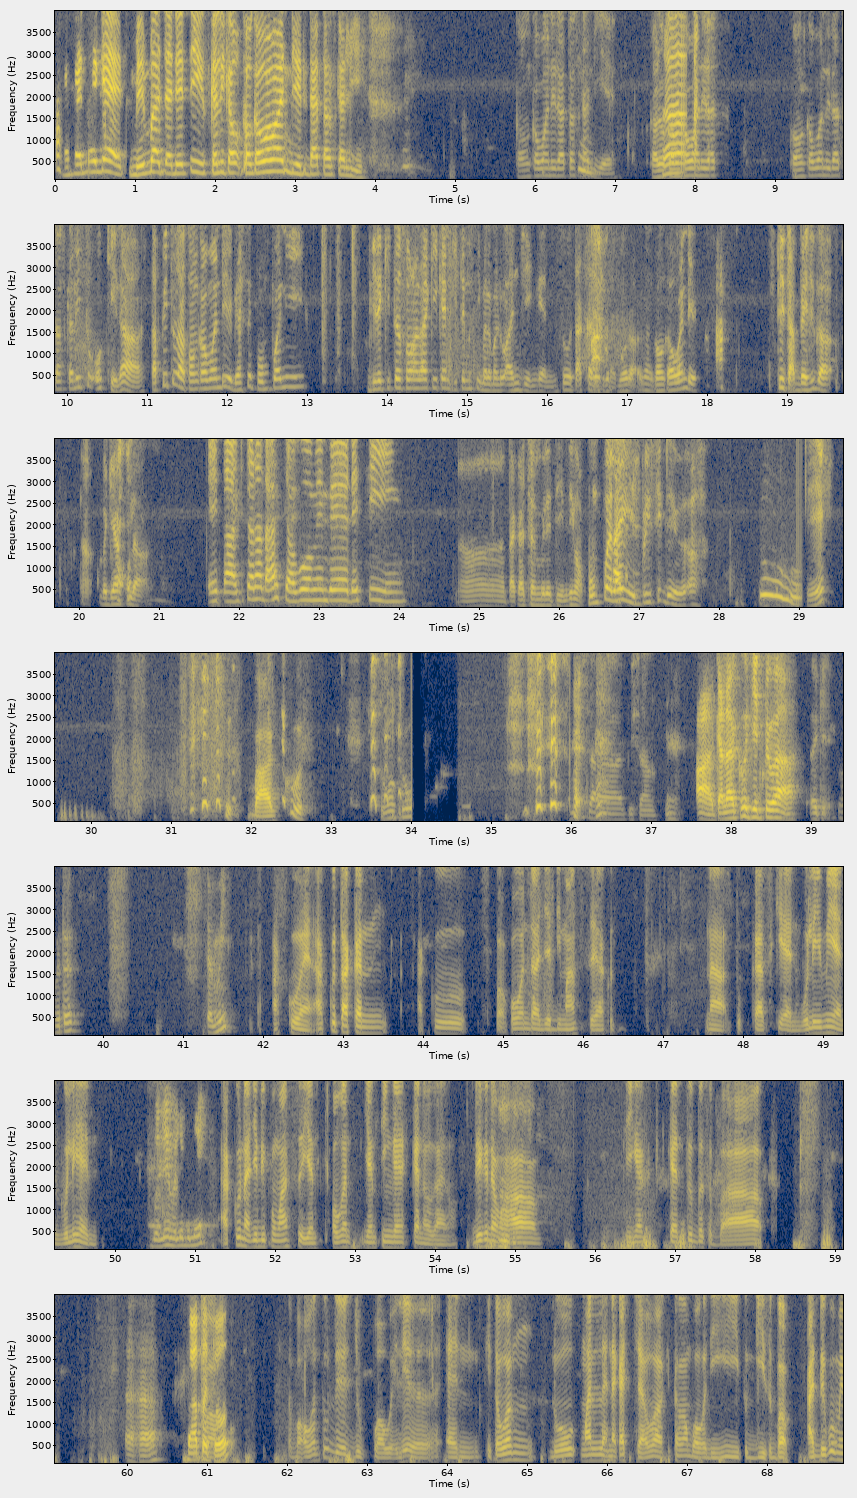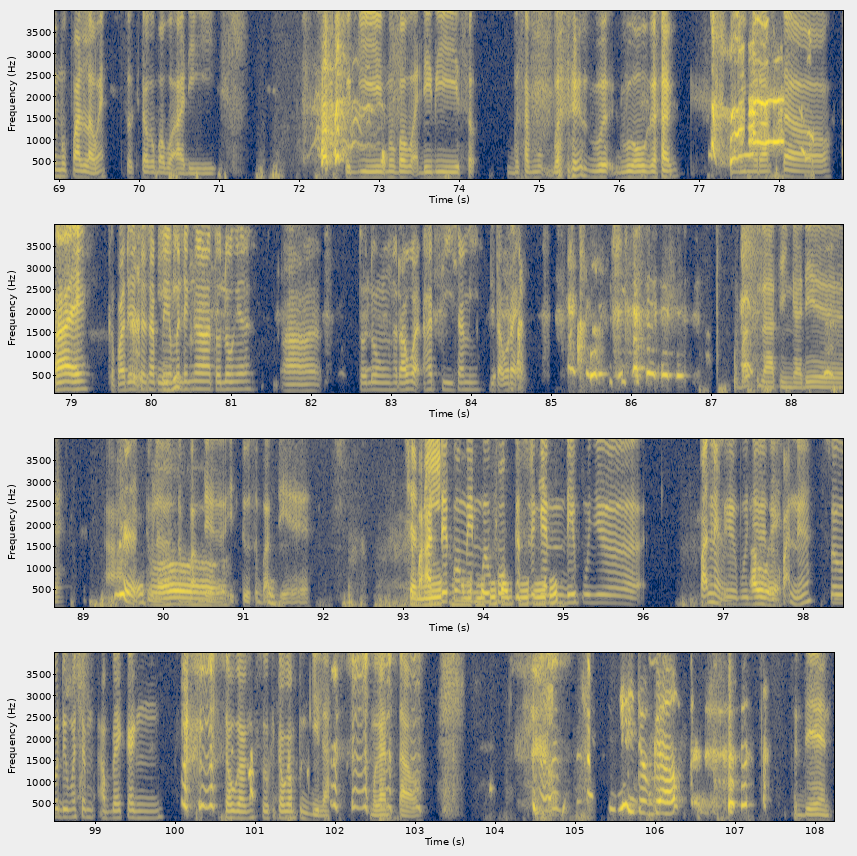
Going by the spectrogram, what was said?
Kadang-kadang kan, memang ajak dating. Sekali kaw- kawan-kawan dia datang sekali. Kawan-kawan dia datang sekali eh. Kalau Ha. kawan-kawan dia datang kawan-kawan dia datang sekali tu okey lah. Tapi itulah kawan-kawan dia biasa perempuan ni bila kita seorang lelaki kan kita mesti malu-malu anjing kan. So takkan kita nak borak dengan kawan-kawan dia. Still tak best juga. Ha, bagi aku lah. Eh tak, kita orang tak kacau pun member dating. Ah, tak kacau bila team. Tengok perempuan lain prinsip dia. Ah. Eh? Bagus. Semua keluar. Pisang, pisang. Ah, kalau aku macam tu lah. Okay, betul? Syami? Aku kan, aku takkan aku sebab korang dah jadi mangsa aku nak tukar sikit kan. Boleh mi kan? Boleh kan? Boleh, boleh, boleh. Aku nak jadi pemangsa yang orang yang tinggalkan orang. Dia kena Hmm. faham. Tinggalkan tu bersebab. Aha. Sebab apa tu? Sebab orang tu dia jumpa awet dia And kita orang Dua malas nak kacau lah Kita orang bawa diri pergi Sebab ada pun member palau kan So kita orang bawa diri Pergi membawa diri so, Bersama ber, ber, Dua orang Pergi merantau Hai, kepada sesiapa yang mendengar tolong ya. Uh, tolong rawat hati Syami. Dia tak alright. Sebab itulah tinggal dia ha, Itulah sebab dia Itu sebab dia Sebab Syami, ada pun member fokus dengan dia punya Partner. Dia punya Awet. partner So dia macam abaikan Kita orang So kita orang pergilah Merantau Hidup kau. Sedih kan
